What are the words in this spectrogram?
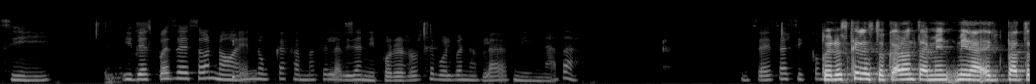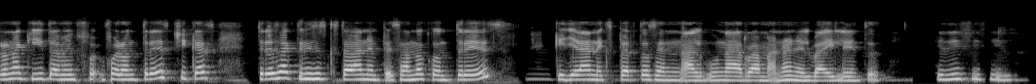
Sí. Y después de eso, no, ¿eh? Nunca jamás en la vida, ni por error se vuelven a hablar, ni nada. O sea, es así Pero como, es que les tocaron también, mira, el patrón aquí también fu- fueron tres chicas, tres actrices que estaban empezando con tres que ya eran expertos en alguna rama, ¿no? En el baile, entonces, qué difícil.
